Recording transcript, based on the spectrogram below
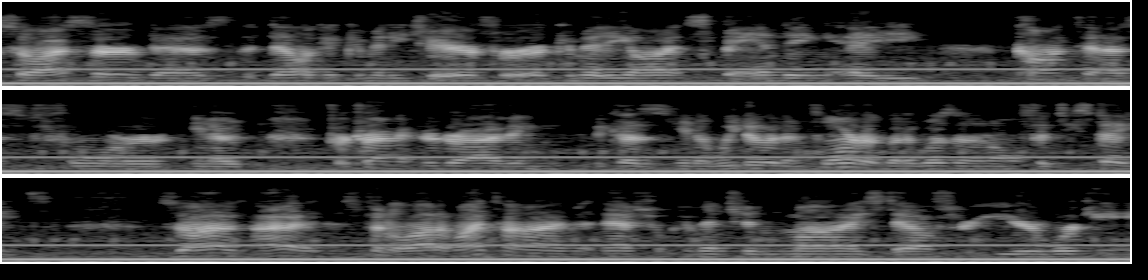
so I served as the delegate committee chair for a committee on expanding a contest for you know for tractor driving because you know we do it in Florida, but it wasn't in all 50 states. So I, I spent a lot of my time at National Convention, my state officer year, working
